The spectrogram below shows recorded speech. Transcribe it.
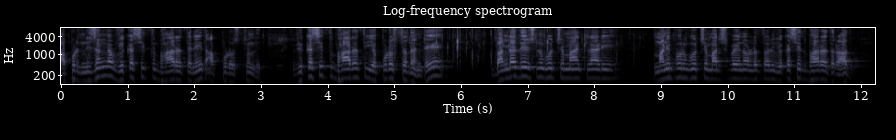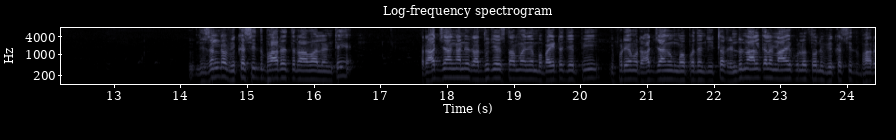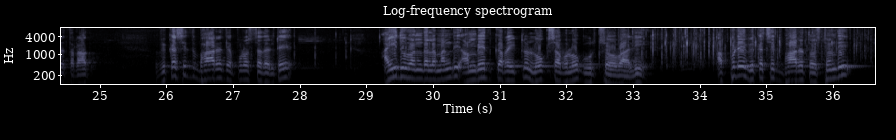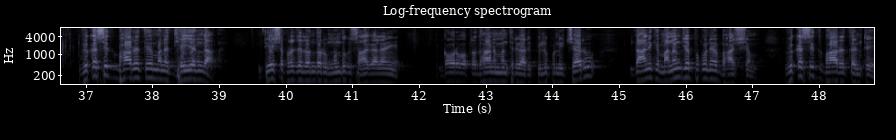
అప్పుడు నిజంగా వికసిత్ భారత్ అనేది అప్పుడు వస్తుంది. వికసిత్ భారత్ ఎప్పుడు వస్తుందంటే బంగ్లాదేశ్ను గురించి మాట్లాడి మణిపూర్ గురించి మర్చిపోయిన వాళ్ళతో వికసిత్ భారత్ రాదు. నిజంగా వికసిత్ భారత్ రావాలంటే రాజ్యాంగాన్ని రద్దు చేస్తామని బయట చెప్పి ఇప్పుడేమో రాజ్యాంగం గొప్పదని ఇట్లా రెండు నాలుకల నాయకులతో వికసిత్ భారత్ రాదు. వికసిత్ భారత్ ఎప్పుడు వస్తుందంటే ఐదు వందల మంది అంబేద్కర్ రైట్లు లోక్సభలో కూర్చోవాలి. అప్పుడే వికసిత్ భారత్ వస్తుంది. వికసిత్ భారతే మన ధ్యేయంగా దేశ ప్రజలందరూ ముందుకు సాగాలని గౌరవ ప్రధానమంత్రి గారు పిలుపునిచ్చారు. దానికి మనం చెప్పుకునే భాష్యం వికసిత్ భారత్ అంటే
